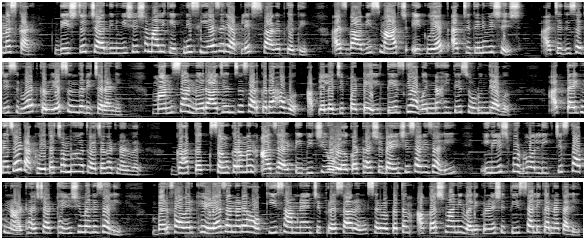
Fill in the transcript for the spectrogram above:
नमस्कार. देशदूतच्या दिनविशेष मालिकेत मी सिया झरे आपले स्वागत करते. आज बावीस मार्च ऐकूयात आजचे दिनविशेष आजच्या दिवसाची सुरुवात करूया सुंदर विचाराने. माणसानं राजांचं सारखं राहावं. आपल्याला जे पटेल तेच घ्यावं नाही ते सोडून द्यावं. आत्ता एक नजर टाकूया त्याच्या महत्त्वाच्या घटनांवर. घातक संक्रमण आजार टी बीची ओळख अठराशे ब्याऐंशी साली झाली. इंग्लिश फुटबॉल लीगची स्थापना अठराशे अठ्ठ्याऐंशीमध्ये झाली. बर्फावर खेळल्या जाणाऱ्या हॉकी सामन्यांचे प्रसारण सर्वप्रथम आकाशवाणीवर एकोणीसशे तीस साली करण्यात आले.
